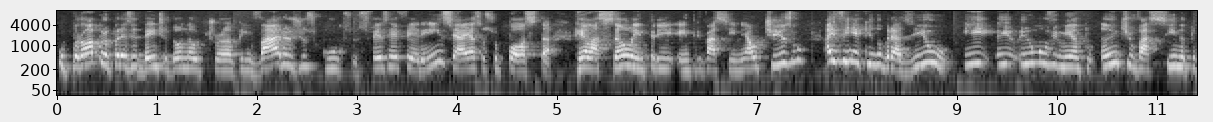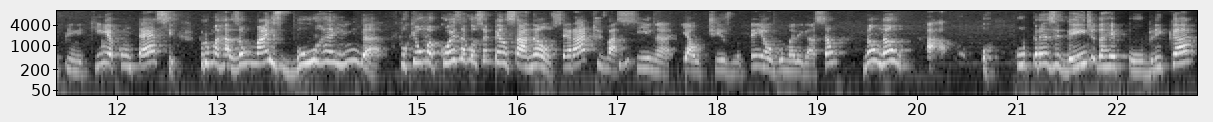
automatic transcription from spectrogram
O próprio presidente Donald Trump, em vários discursos, fez referência a essa suposta relação entre, entre vacina e autismo. Aí vem aqui no Brasil e, o movimento anti-vacina tupiniquim acontece por uma razão mais burra ainda. Porque uma coisa é você pensar, não, será que vacina e autismo têm alguma ligação? Não, não. A, o presidente da República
